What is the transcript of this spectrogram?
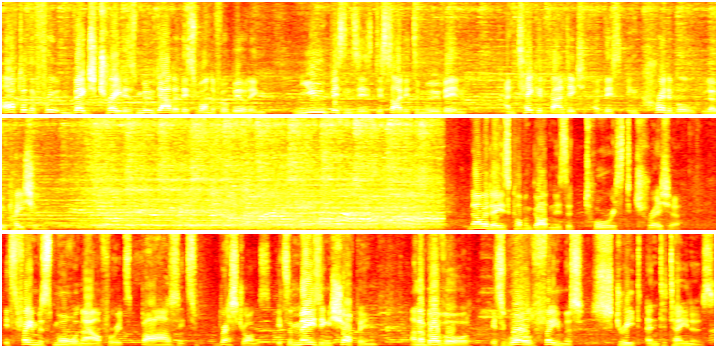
After the fruit and veg traders moved out of this wonderful building, new businesses decided to move in and take advantage of this incredible location. Nowadays, Covent Garden is a tourist treasure. It's famous more now for its bars, its restaurants, its amazing shopping, and above all, its world famous street entertainers.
